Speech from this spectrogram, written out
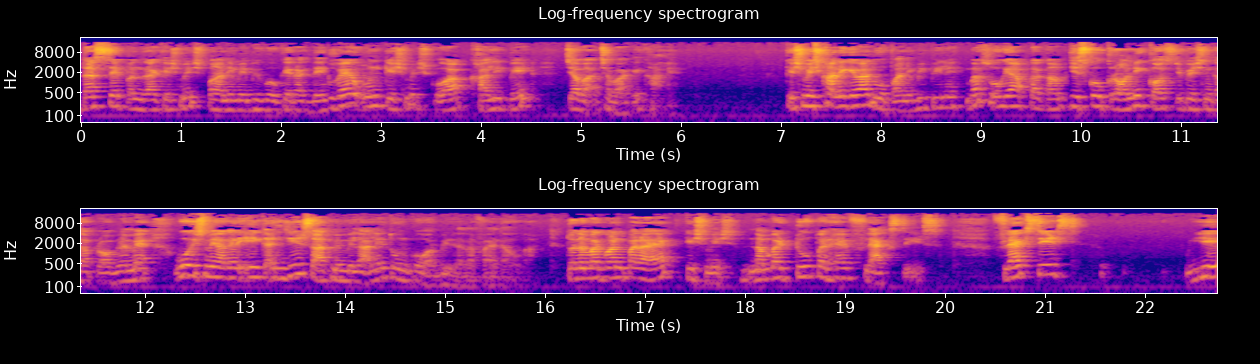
10 से 15 किशमिश पानी में भिगो के रख दें। वह उन किशमिश को आप खाली पेट चबा चबा के खा लें। किशमिश खाने के बाद वो पानी भी पी लें। बस हो गया आपका काम। जिसको क्रॉनिक कॉन्स्टिपेशन का प्रॉब्लम है, वो इसमें अगर एक अंजीर साथ में मिला लें तो उनको और भी ज़्यादा फ़ायदा होगा। तो नंबर वन पर आया किशमिश। नंबर टू पर है फ्लैक्स सीड्स फ्लैक्स सीड्स ये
